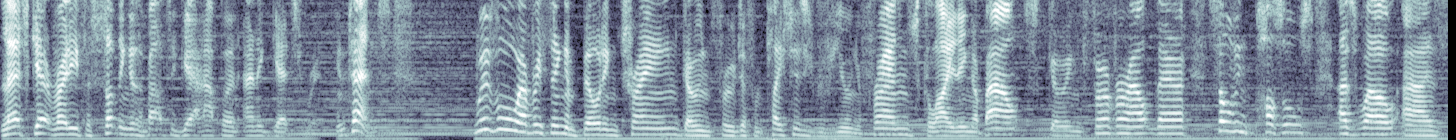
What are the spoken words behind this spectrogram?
let's get ready for something that's about to get happen and it gets really intense. With all everything and building train, going through different places with you and your friends, gliding about, going further out there, solving puzzles, as well as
